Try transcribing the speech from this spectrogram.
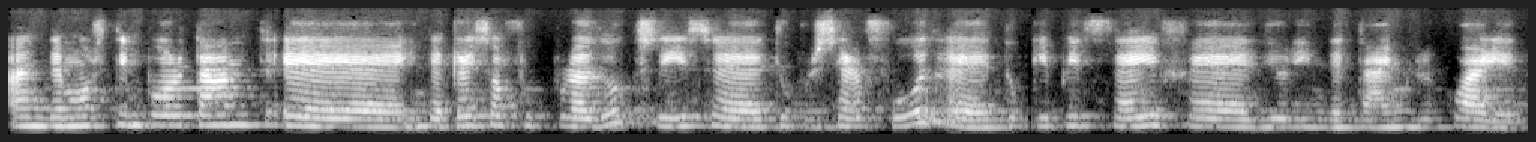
And the most important uh, in the case of food products is to preserve food, to keep it safe during the time required.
